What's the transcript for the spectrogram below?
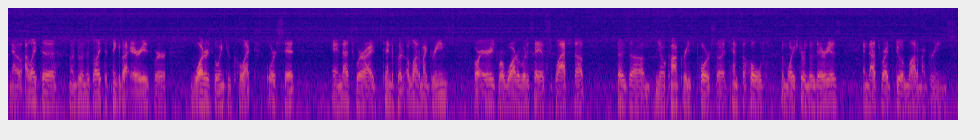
Now I like to, when I'm doing this, I like to think about areas where water is going to collect or sit. And that's where I tend to put a lot of my greens or areas where water would say have splashed up because, um, you know, concrete is porous so it tends to hold the moisture in those areas. And that's where I do a lot of my greens.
